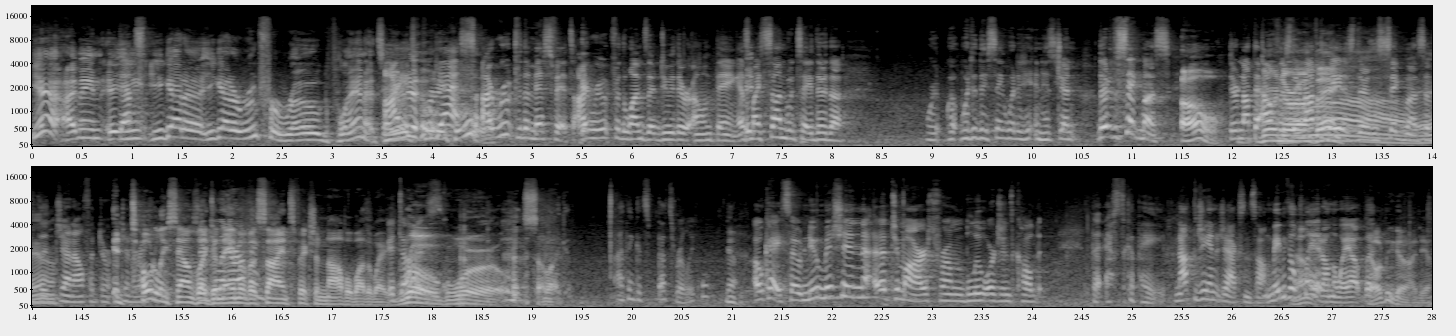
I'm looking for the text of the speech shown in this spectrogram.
yeah, I mean, you, you gotta you gotta root for rogue planets. I I, mean, pretty yes, cool. I root for the misfits. I root for the ones that do their own thing. As my son would say, they're the. What, what- what did they say? What did, in his gen? They're the sigmas. Oh, They're not the doing alphas. They're not the thing. betas. They're the sigmas yeah. of the Gen Alpha. ger- It generation. totally sounds like They're the name of own a science fiction novel, by the way. It does. Rogue Worlds. I like it. I think it's that's really cool. Yeah. Okay, so new mission uh, to Mars from Blue Origins called the Escapade. Not the Janet Jackson song. Maybe they'll No. play it on the way out. But That would be a good idea.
